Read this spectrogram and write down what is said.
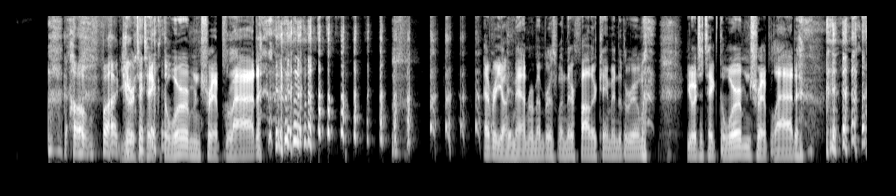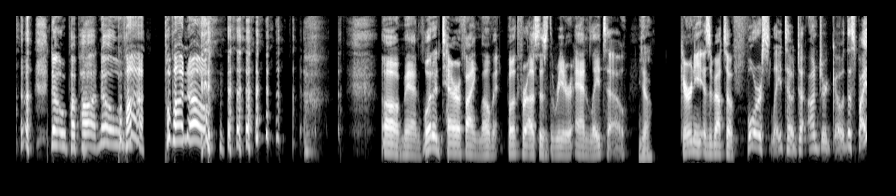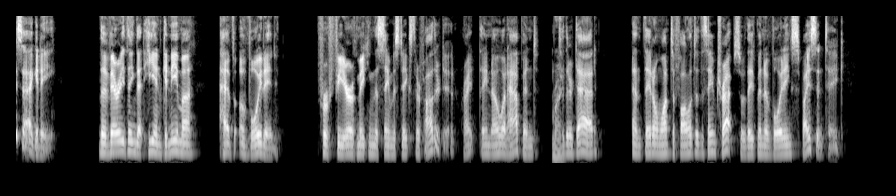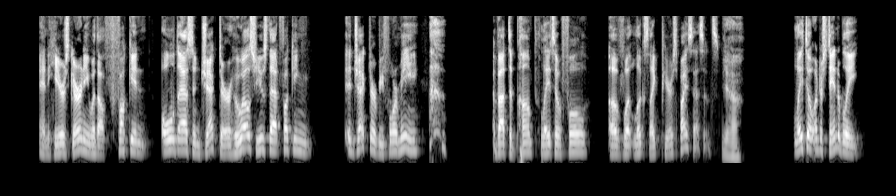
Oh fuck! You're to take the worm trip, lad. Every young man remembers when their father came into the room. You're to take the worm trip, lad. no, Papa, no, Papa, Papa, no. Oh man, what a terrifying moment, both for us as the reader and Leto. Yeah. Gurney is about to force Leto to undergo the spice agony. The very thing that he and Ganima have avoided for fear of making the same mistakes their father did, right? They know what happened to their dad and they don't want to fall into the same trap, so they've been avoiding spice intake. And here's Gurney with a fucking old ass injector. Who else used that fucking injector before me? About to pump Leto full of what looks like pure spice essence. Yeah. Leto, understandably,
